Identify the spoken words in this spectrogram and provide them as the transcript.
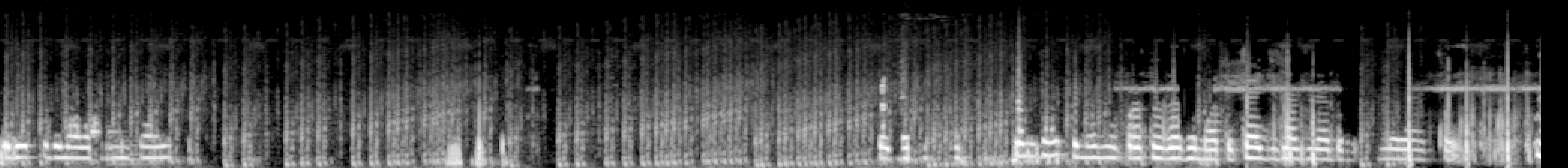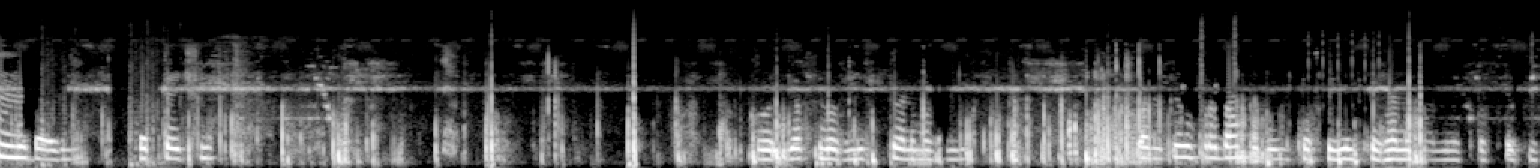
Різко до мене приїжджає. Там знаєте, можна просто зажимати. Це я дізнався не, не цей. Недавно. Фактично. Е, Як сюди залізти, я не можу залізти. Ладно, ти продам, подивимося, що він це я не як просто такий.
